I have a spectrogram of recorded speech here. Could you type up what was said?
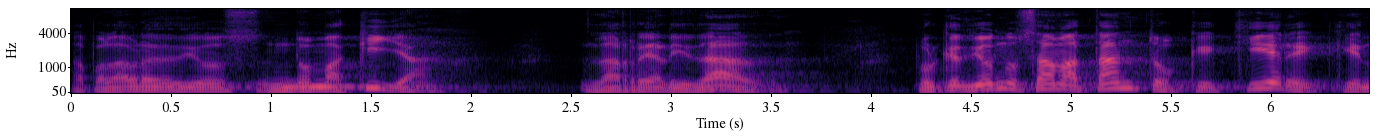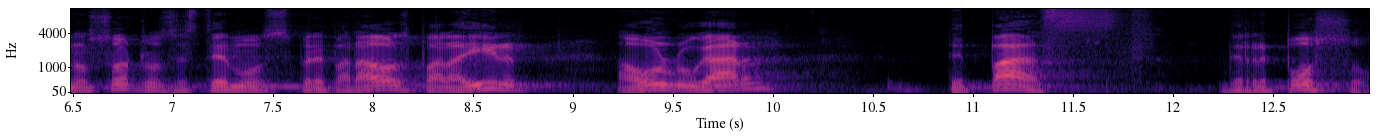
la palabra de Dios no maquilla la realidad, porque Dios nos ama tanto que quiere que nosotros estemos preparados para ir a un lugar de paz, de reposo,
